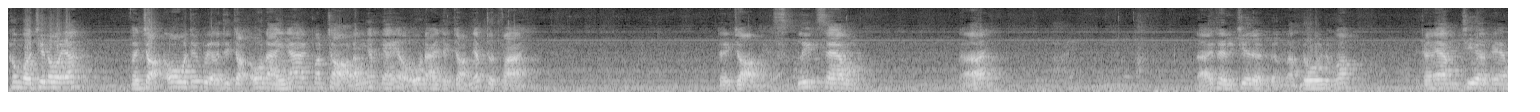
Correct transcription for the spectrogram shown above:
không có chia đôi á. Phải chọn ô chứ bây giờ thì chọn ô này nhá con trò đang nhấp nháy ở ô này thì chọn nhấp chuột phải. Thầy chọn split cell. Đấy. Đấy thầy chia được, được làm đôi đúng không? Các em chia các em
